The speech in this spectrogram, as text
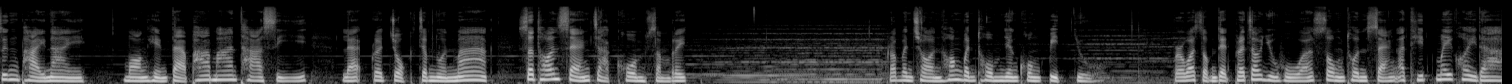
ซึ่งภายในมองเห็นแต่ผ้าม่านทาสี และกระจกจำนวนมาก สะท้อนแสงจากโคมสำริดพระบัญชรห้องบรรทมยังคงปิดอยู่ เพราะว่าสมเด็จพระเจ้าอยู่หัวทรงทนแสงอาทิตย์ไม่ค่อยได้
